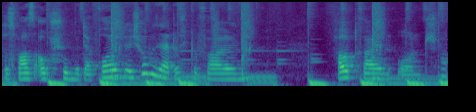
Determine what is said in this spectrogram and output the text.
das war es auch schon mit der Folge. Ich hoffe, sie hat euch gefallen. Haut rein und ciao.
